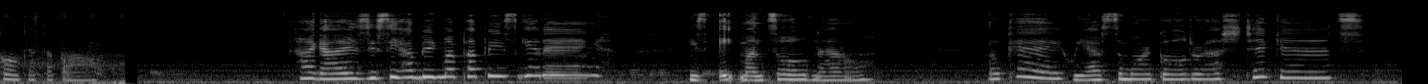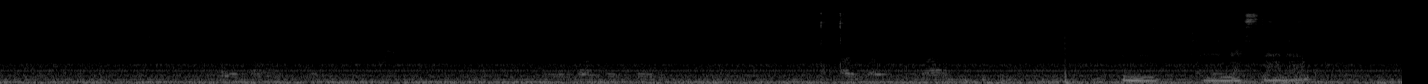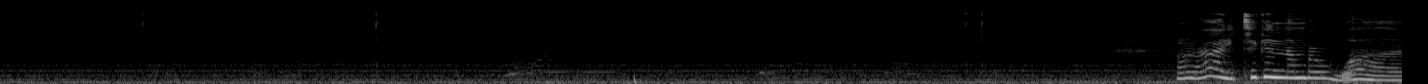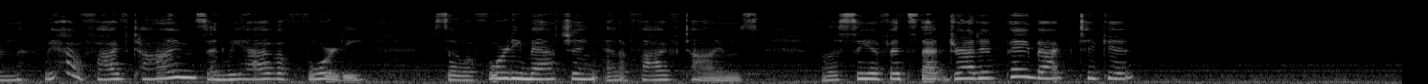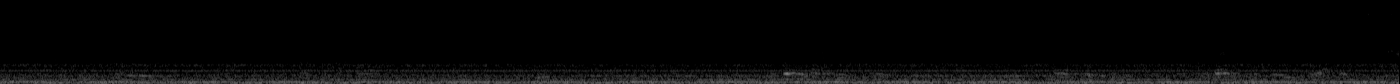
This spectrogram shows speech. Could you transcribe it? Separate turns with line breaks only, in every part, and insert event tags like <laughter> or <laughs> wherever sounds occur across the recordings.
go get the ball.
Hi guys, you see how big my puppy's getting? He's eight months old now. Okay, we have some more Gold Rush tickets. Hmm, I messed that up. All right, ticket number one. We have five times and we have a 40. So a 40 matching and a five times. Let's see if it's that dreaded payback ticket.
